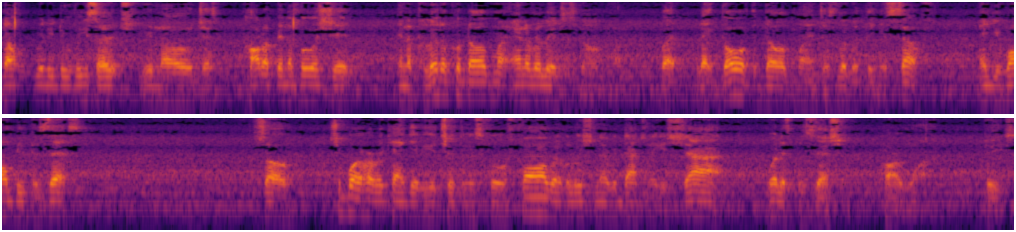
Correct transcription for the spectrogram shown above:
don't really do research, you know, just caught up in the bullshit, in a political dogma and a religious dogma. But let go of the dogma and just look within yourself, and you won't be possessed. So, it's your boy Hurykane giving you truth in its full form. Revolutionary doctrine is shot. What is possession? Part one. Peace.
